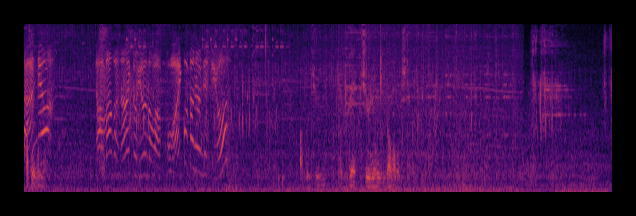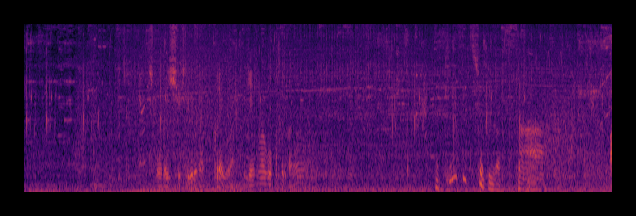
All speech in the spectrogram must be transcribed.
160でも勝てるもんな。弾がないというのは怖いことなんですよあと10で14ギガが落ちてくる。ちょうど一周してくればくらいはゲームは動かせるかな。近接触がさあ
